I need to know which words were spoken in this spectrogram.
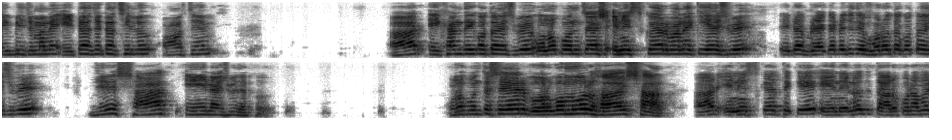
এ বি মানে এটা যেটা ছিল পাঁচ এম আর এখান থেকে কত আসবে? উনপঞ্চাশ এন স্কোয়ার মানে কি আসবে? এটা ব্র্যাকেটে যদি ভরো তো কত আসবে? যে সাত এন আসবে, দেখো। উনপঞ্চাশের বর্গমূল হয় সাত, আর এন স্কোয়ার থেকে এন এলো তার উপর আবার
